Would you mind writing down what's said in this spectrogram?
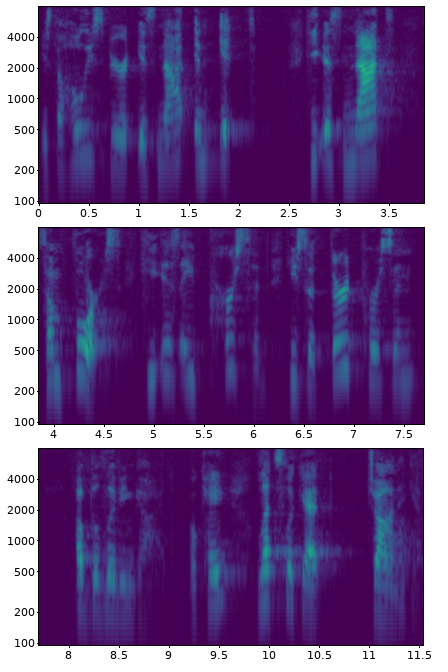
is the Holy Spirit is not an it. He is not some force. He is a person. He's the third person of the living God, okay? Let's look at John again.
